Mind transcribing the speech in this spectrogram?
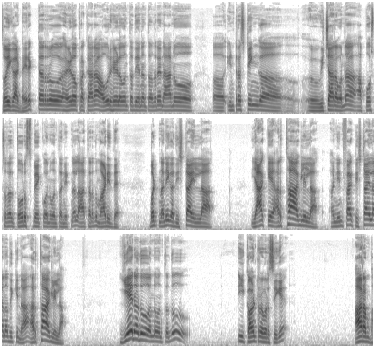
ಸೊ ಈಗ ಡೈರೆಕ್ಟರ್ ಹೇಳೋ ಪ್ರಕಾರ ಅವ್ರು ಹೇಳುವಂಥದ್ದು ಏನಂತಂದರೆ ನಾನು ಇಂಟ್ರೆಸ್ಟಿಂಗ್ ವಿಚಾರವನ್ನು ಆ ಪೋಸ್ಟರಲ್ಲಿ ತೋರಿಸ್ಬೇಕು ಅನ್ನುವಂಥ ನಿಟ್ಟಿನಲ್ಲಿ ಆ ಥರದ್ದು ಮಾಡಿದ್ದೆ. ಬಟ್ ನನಗೆ ಅದು ಇಷ್ಟ ಇಲ್ಲ. ಯಾಕೆ ಅರ್ಥ ಆಗಲಿಲ್ಲ? ಆ್ಯಂಡ್ ಇನ್ಫ್ಯಾಕ್ಟ್ ಇಷ್ಟ ಇಲ್ಲ ಅನ್ನೋದಕ್ಕಿಂತ ಅರ್ಥ ಆಗಲಿಲ್ಲ. ಏನದು ಅನ್ನುವಂಥದ್ದು ಈ ಕಾಂಟ್ರವರ್ಸಿಗೆ ಆರಂಭ.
